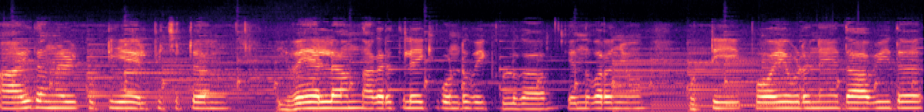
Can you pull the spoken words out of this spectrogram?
ആയുധങ്ങൾ കുട്ടിയെ ഏൽപ്പിച്ചിട്ട് ഇവയെല്ലാം നഗരത്തിലേക്ക് കൊണ്ടുപോയിക്കൊള്ളുക എന്ന് പറഞ്ഞു. കുട്ടി പോയ ഉടനെ ദാവീദ്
